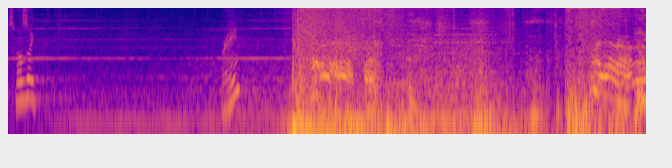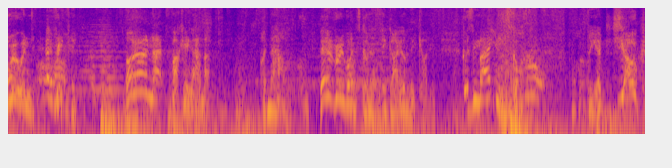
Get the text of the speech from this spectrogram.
Smells like... Rain? Ah! You ruined everything. I earned that fucking hammer. But now, everyone's gonna think I only got it because Magni's gone. It'll be a joke.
